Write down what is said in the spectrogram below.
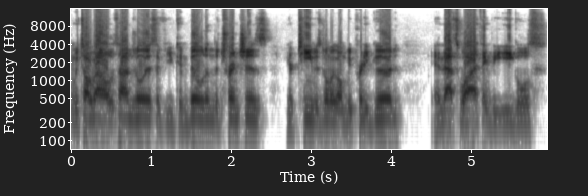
we talk about all the time, Julius. If you can build in the trenches, your team is normally going to be pretty good and that's why I think the Eagles.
